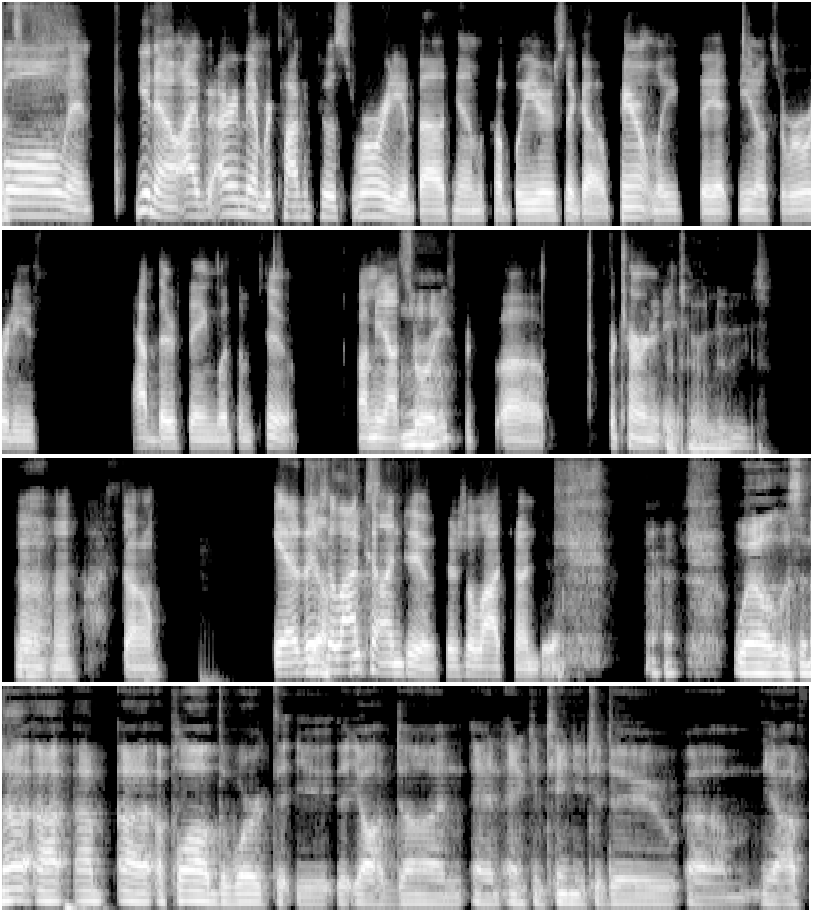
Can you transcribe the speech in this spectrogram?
noble and you know I, I remember talking to a sorority about him a couple of years ago apparently they had, you know sororities have their thing with them too i mean not Mhm. sororities fr- uh fraternities Fraternities. Yeah. uh-huh. so yeah there's Yeah, a lot to undo there's a lot to undo well, listen, I, I, I, applaud the work that you that y'all have done and, and continue to do. Um, you know, I've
